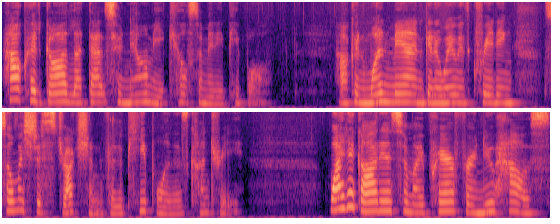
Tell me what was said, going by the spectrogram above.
How could God let that tsunami kill so many people? How can one man get away with creating so much destruction for the people in his country? Why did God answer my prayer for a new house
